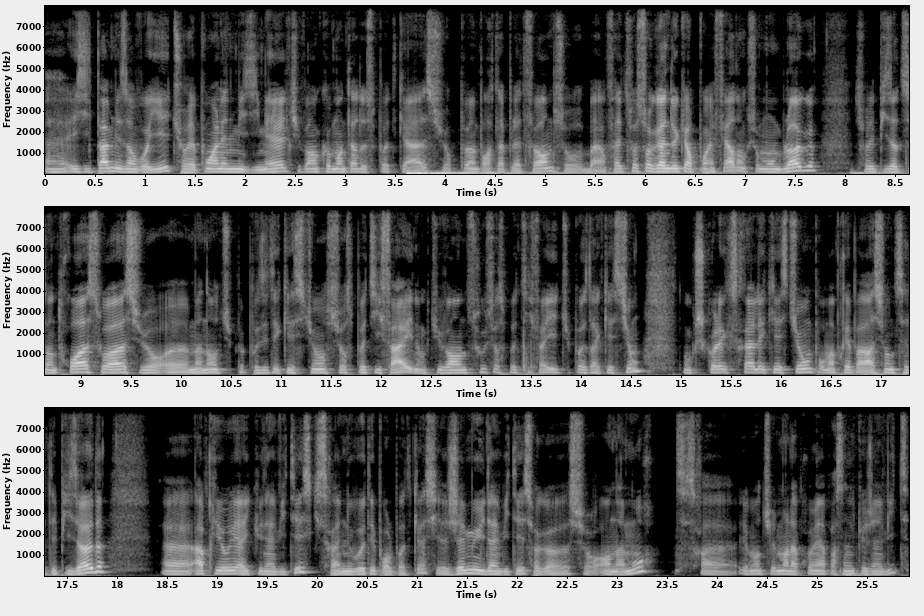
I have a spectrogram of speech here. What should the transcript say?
N'hésite euh, pas à me les envoyer. Tu réponds à l'un de mes emails, tu vas en commentaire de ce podcast, sur peu importe la plateforme, sur, bah, en fait, soit sur graindecoeur.fr, donc sur mon blog, sur l'épisode 103, soit sur. Euh, maintenant, tu peux poser tes questions sur Spotify. Donc, tu vas en dessous sur Spotify et tu poses la question. Donc, je collecterai les questions pour ma préparation de cet épisode. Euh, a priori avec une invitée, ce qui sera une nouveauté pour le podcast. Il n'y a jamais eu d'invité sur, sur En Amour ce sera éventuellement la première personne que j'invite.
